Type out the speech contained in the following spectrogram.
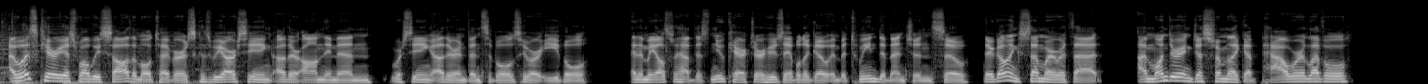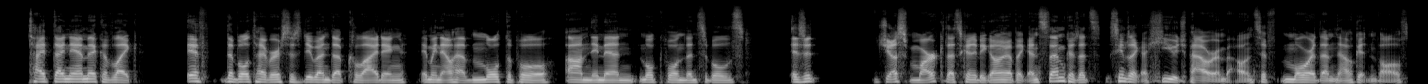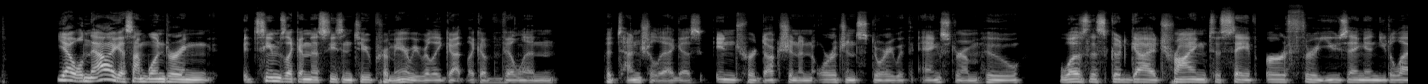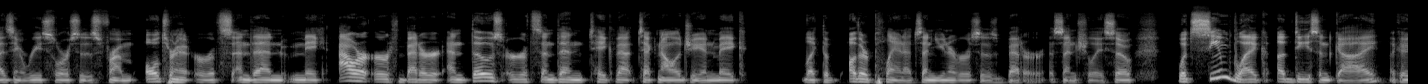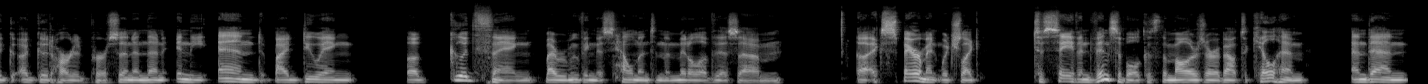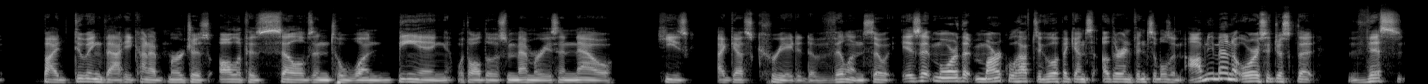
I was curious while we saw the multiverse because we are seeing other Omni Men, we're seeing other Invincibles who are evil, and then we also have this new character who's able to go in between dimensions. So they're going somewhere with that. I'm wondering just from like a power level type dynamic of like if the multiverses do end up colliding and we now have multiple Omni Men, multiple Invincibles, is it just Mark that's going to be going up against them? Because that seems like a huge power imbalance if more of them now get involved. Yeah, well, now I guess I'm wondering. It seems like in the season two premiere, we really got like a villain, potentially, I guess, introduction and origin story with Angstrom, who was this good guy trying to save Earth through using and utilizing resources from alternate Earths and then make our Earth better and those Earths and then take that technology and make like the other planets and universes better, essentially. So what seemed like a decent guy, like a, a good hearted person, and then in the end, by doing a good thing, by removing this helmet in the middle of this um, uh, experiment, which, like, to save Invincible, because the Maulers are about to kill him, and then by doing that, he kind of merges all of his selves into one being with all those memories, and now he's I guess, created a villain. So is it more that Mark will have to go up against other Invincibles and Omni Men, or is it just that this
